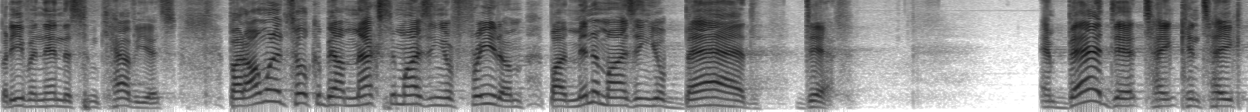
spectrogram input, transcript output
but even then there's some caveats. But I want to talk about maximizing your freedom by minimizing your bad debt. And bad debt take, can take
